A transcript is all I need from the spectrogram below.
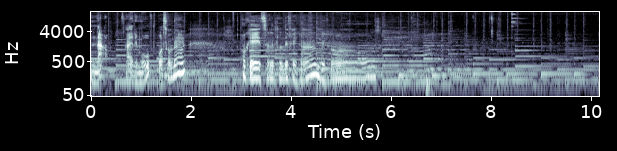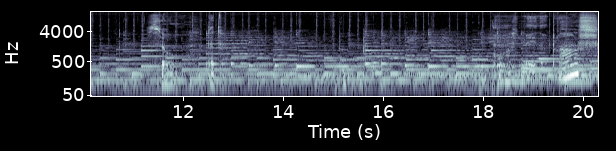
Now I removed both of them. Okay it's a little difficult because so that. Must be the plus.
